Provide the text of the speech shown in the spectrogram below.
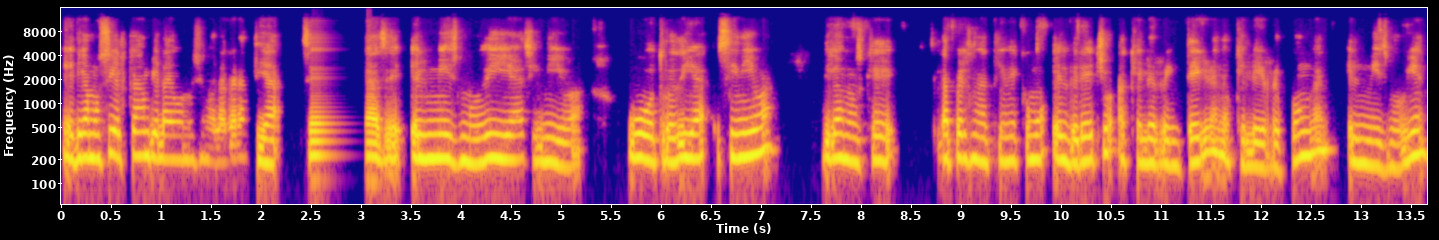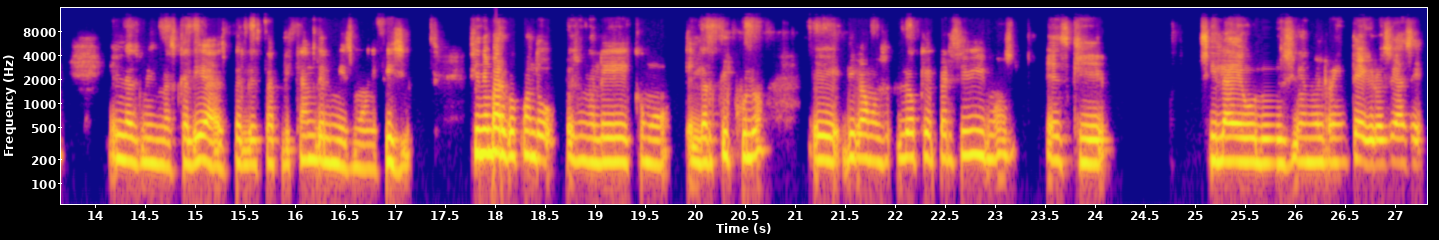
Eh, digamos, si el cambio, la devolución o la garantía se hace el mismo día sin IVA u otro día sin IVA, digamos que la persona tiene como el derecho a que le reintegren o que le repongan el mismo bien en las mismas calidades, pues le está aplicando el mismo beneficio. Sin embargo, cuando pues uno lee como el artículo, eh, digamos, lo que percibimos es que si la devolución o el reintegro se hace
